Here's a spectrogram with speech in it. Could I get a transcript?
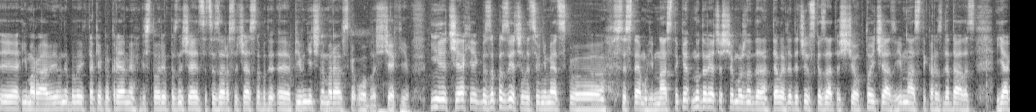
е, і Моравія вони були так як окремі в історії позначається. Це зараз сучасно буде е, Північно-Моравська область Чехії. І чехи якби запозичили цю німецьку систему гімнастики. Ну, до речі, ще можна до телеглядачів сказати, що в той час гімнастика розглядалась як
